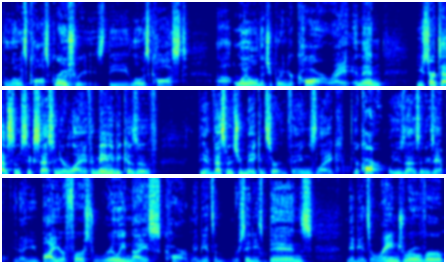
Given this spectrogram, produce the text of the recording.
the lowest cost groceries, the lowest cost uh, oil that you put in your car, right? And then you start to have some success in your life, and maybe because of the investments you make in certain things like your car we'll use that as an example you know you buy your first really nice car maybe it's a mercedes benz maybe it's a range rover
